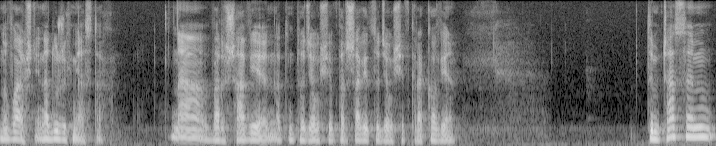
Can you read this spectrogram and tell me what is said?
no właśnie, na dużych miastach. Na Warszawie, na tym, co działo się w Warszawie, co działo się w Krakowie. Tymczasem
